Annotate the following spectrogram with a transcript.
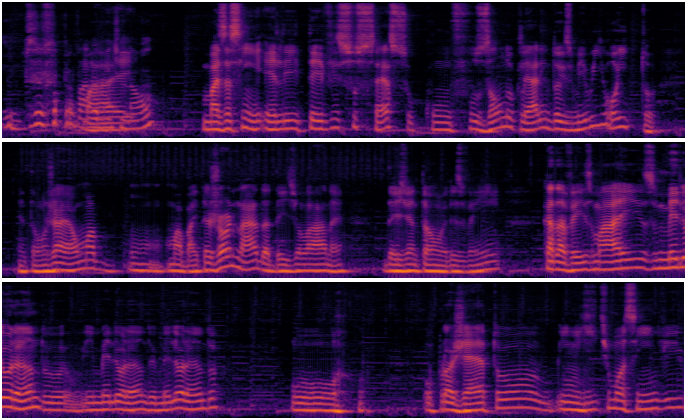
Provavelmente mas... não. Mas assim, ele teve sucesso com fusão nuclear em 2008. Então já é uma, um, uma baita jornada desde lá, né? Desde então eles vêm cada vez mais melhorando e melhorando e melhorando o, o projeto em ritmo assim de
